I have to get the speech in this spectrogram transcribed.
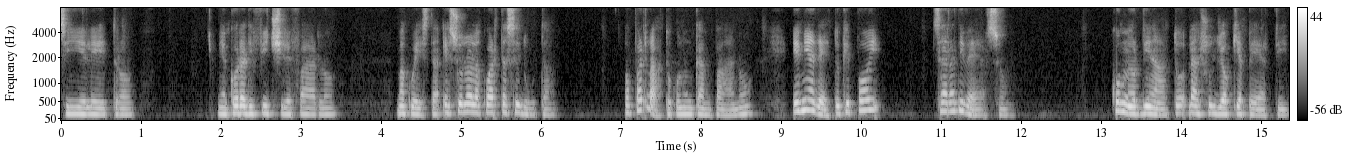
Sì, Elettro, mi è ancora difficile farlo, ma questa è solo la quarta seduta. Ho parlato con un campano e mi ha detto che poi sarà diverso. Come ordinato, lascio gli occhi aperti.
